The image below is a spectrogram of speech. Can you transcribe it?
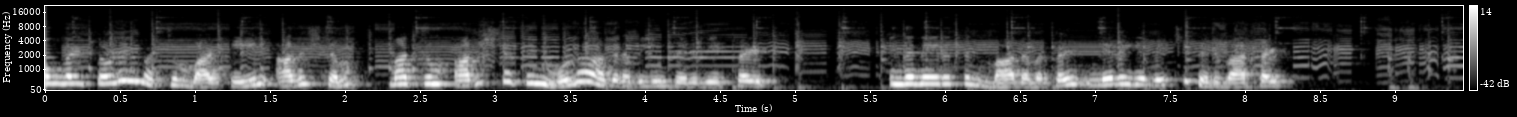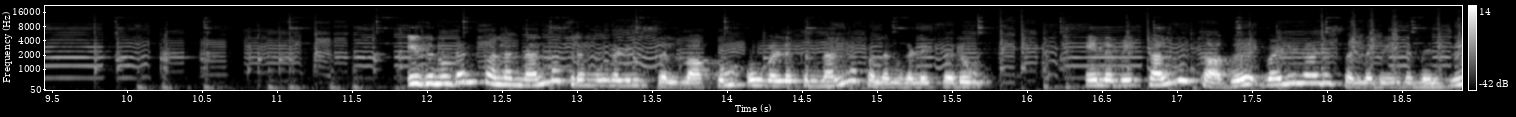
உங்கள் தொழில் மற்றும் வாழ்க்கையில் அதிர்ஷ்டம் மற்றும் அதிர்ஷ்டத்தின் முழு ஆதரவையும் பெறுவீர்கள். இந்த நேரத்தில் மாணவர்கள் நிறைய வெற்றி பெறுவார்கள். இதனுடன் பல நல்ல கிரகங்களின் செல்வாக்கும் உங்களுக்கு நல்ல பலன்களை தரும். எனவே கல்விக்காக வெளிநாடு செல்ல வேண்டும் என்று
